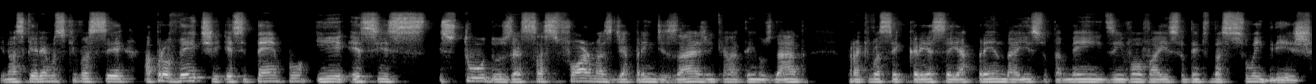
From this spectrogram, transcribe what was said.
e nós queremos que você aproveite esse tempo e esses estudos, essas formas de aprendizagem que ela tem nos dado, para que você cresça e aprenda isso também e desenvolva isso dentro da sua igreja.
